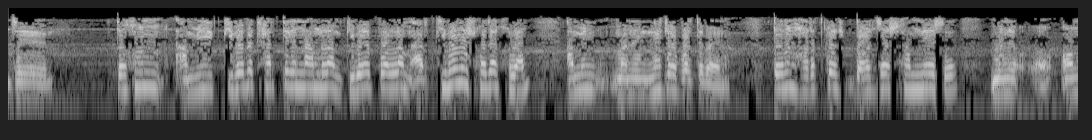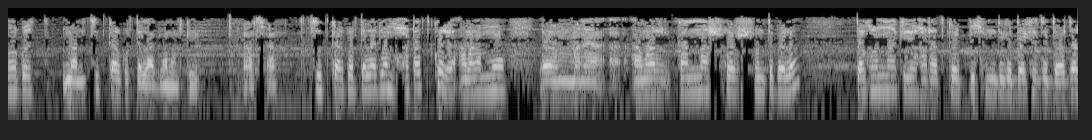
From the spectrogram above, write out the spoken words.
যে তখন আমি কীভাবে খাট থেকে নামলাম কীভাবে পড়লাম আর কীভাবে সজাগ হলাম আমি মানে নিজেও বলতে পারি না। তখন হঠাৎ করে দরজার সামনে এসে মানে অ- অনর্গ মানে চিৎকার করতে লাগলাম আর কি। আচ্ছা। চিৎকার করতে লাগলাম হঠাৎ করে আমার আম্মু মানে আমার কান্নার স্বর শুনতে পেল। তখন নাকি হঠাৎ করে পিছন দিকে দেখে যে দরজার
